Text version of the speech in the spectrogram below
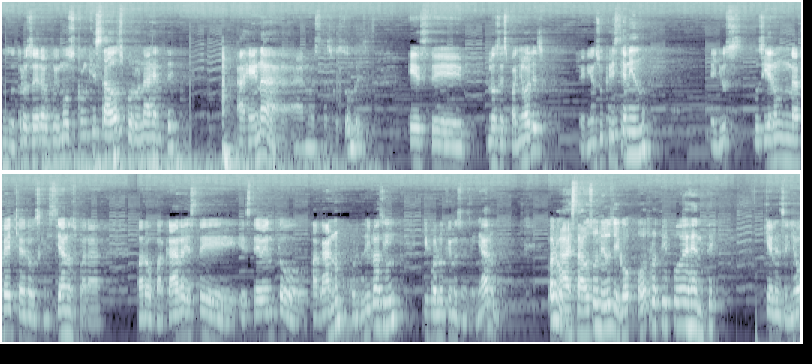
Nosotros era, fuimos conquistados por una gente ajena a, nuestras costumbres. Este, los españoles tenían su cristianismo, ellos pusieron una fecha de los cristianos para, para opacar este, este evento pagano, por decirlo así, y fue lo que nos enseñaron. Bueno, A Estados Unidos llegó otro tipo de gente que le enseñó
